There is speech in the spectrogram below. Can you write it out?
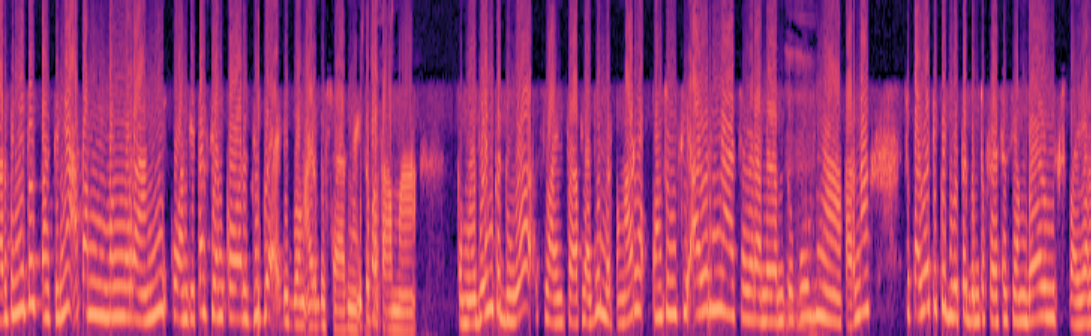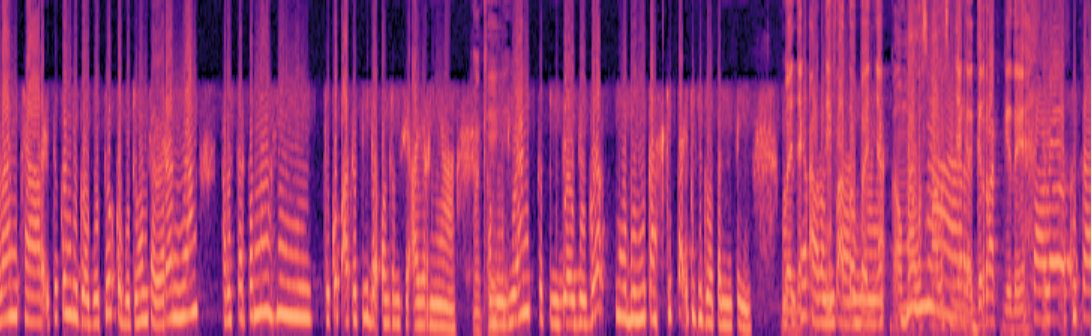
Artinya itu pastinya akan mengurangi kuantitas yang keluar juga di buang air besarnya. Itu pertama. Kemudian kedua, selain serat lagi berpengaruh konsumsi airnya, cairan dalam tubuhnya. Karena supaya kita juga terbentuk feses yang baik, supaya lancar, itu kan juga butuh kebutuhan cairan yang harus terpenuhi, cukup atau tidak konsumsi airnya. Oke. Kemudian ketiga juga mobilitas kita itu juga penting. Banyak Maksudnya kalau aktif atau misalnya- banyak oh, males-malesnya nggak gerak gitu ya? kalau kita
